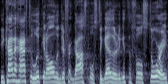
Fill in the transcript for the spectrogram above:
you kind of have to look at all the different gospels together to get the full story.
